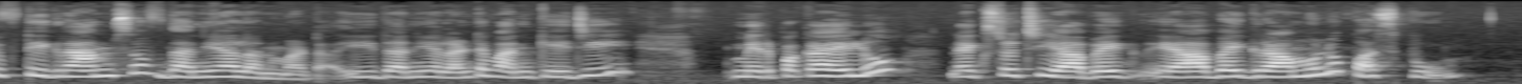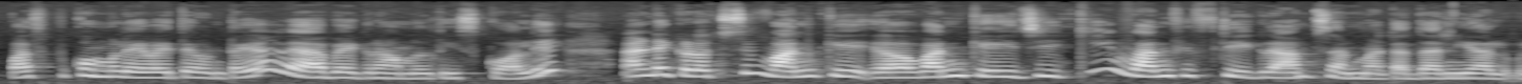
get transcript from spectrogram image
fifty grams of ధనియాలు అనమాట ఈ ధనియాలు అంటే వన్ కేజీ మిరపకాయలు నెక్స్ట్ వచ్చి యాభై యాభై గ్రాములు పసుపు. పసుపు కొమ్ములు ఏవైతే ఉంటాయో యాభై గ్రాములు తీసుకోవాలి. అండ్ ఇక్కడ వచ్చేసి వన్ కే వన్ కేజీకి వన్ ఫిఫ్టీ గ్రామ్స్ అనమాట ధనియాలు.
